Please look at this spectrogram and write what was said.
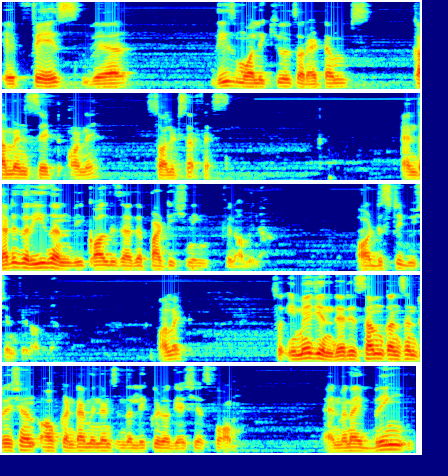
a phase where these molecules or atoms come and sit on a solid surface and that is the reason we call this as a partitioning phenomena or distribution phenomena alright. So, imagine there is some concentration of contaminants in the liquid or gaseous form and when I bring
